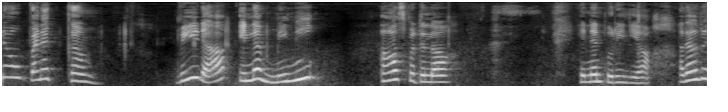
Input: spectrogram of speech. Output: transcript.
ஹலோ வணக்கம். வீடா இல்லை மினி ஹாஸ்பிட்டலா? என்னன்னு புரியலையா? அதாவது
